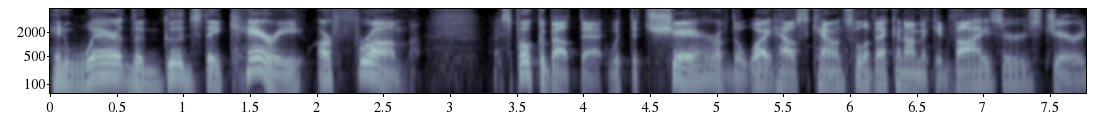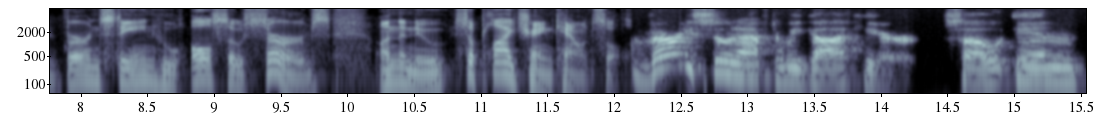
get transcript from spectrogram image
and where the goods they carry are from. I spoke about that with the chair of the White House Council of Economic Advisors, Jared Bernstein, who also serves on the new Supply Chain Council. Very soon after we got here, so in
